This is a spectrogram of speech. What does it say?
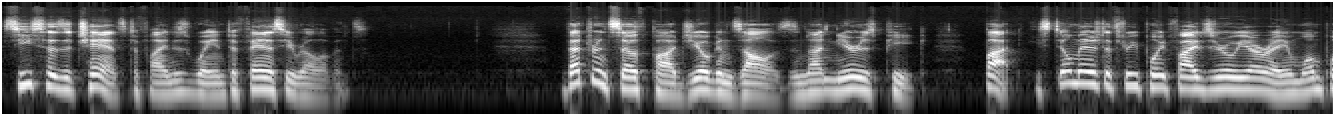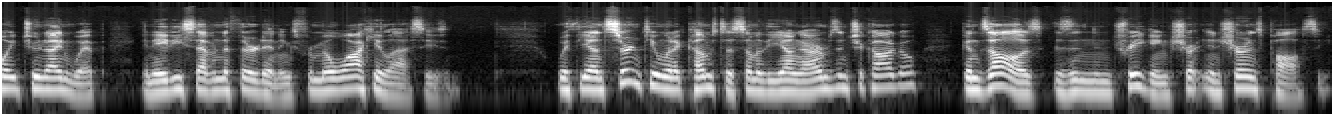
Cease has a chance to find his way into fantasy relevance. Veteran southpaw Gio Gonzalez is not near his peak, but he still managed a 3.50 ERA and 1.29 whip in 87 to third innings for Milwaukee last season. With the uncertainty when it comes to some of the young arms in Chicago, Gonzalez is an intriguing insurance policy.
